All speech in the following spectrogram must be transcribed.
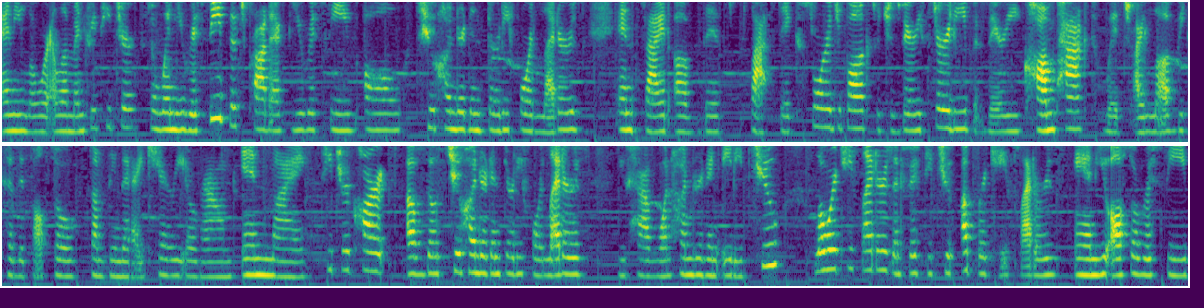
any lower elementary teacher. So when you receive this product, you receive all 234 letters inside of this plastic storage box, which is very sturdy but very compact, which I love because it's also something that I carry around in my teacher cart. Of those 234 letters, you have 182 lowercase letters and 52 uppercase letters. And you also receive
